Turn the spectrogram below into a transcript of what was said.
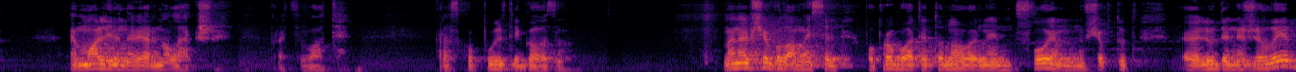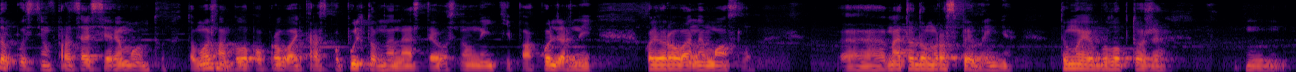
Емалію, мабуть, легше працювати. Краскопульт і газу. У мене взагалі була мисль попробувати тонованим слоєм, ну, щоб тут е, люди не жили, допустимо, в процесі ремонту, то можна було попробувати краскопультом нанести основний, типа кольорний, кольороване масло е, методом розпилення. Думаю, було б теж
